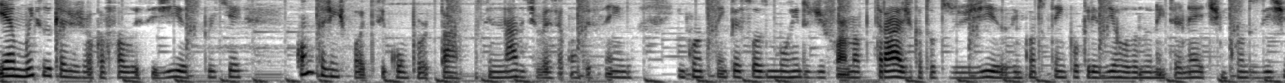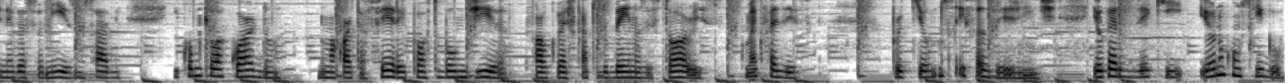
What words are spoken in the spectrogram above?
E é muito do que a Jujoca falou esses dias, porque como que a gente pode se comportar se nada estivesse acontecendo, enquanto tem pessoas morrendo de forma trágica todos os dias, enquanto tem hipocrisia rolando na internet, enquanto existe negacionismo, sabe? E como que eu acordo numa quarta-feira e posto bom dia, falo que vai ficar tudo bem nos stories? Como é que faz isso? Porque eu não sei fazer, gente. Eu quero dizer que eu não consigo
